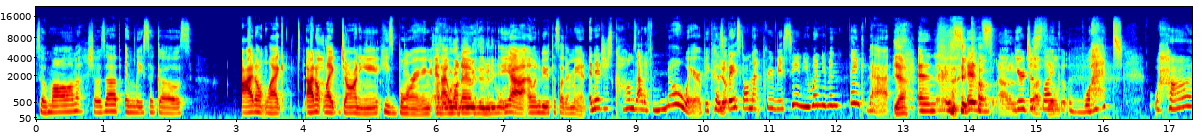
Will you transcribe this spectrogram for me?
so mom shows up and lisa goes i don't like i don't like johnny he's boring and I i, want wanna be with him anymore." yeah i want to be with this other man and it just comes out of nowhere because Yep. based on that previous scene you wouldn't even think that Yeah. and it's, It it's comes out of you're just like field. what huh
